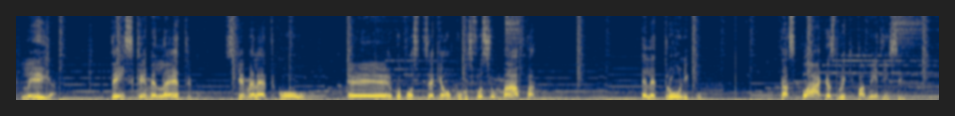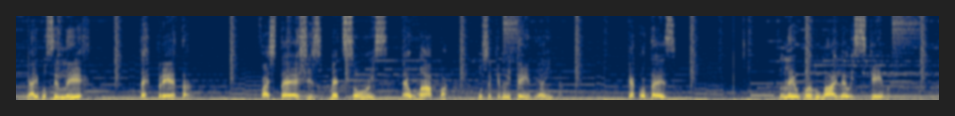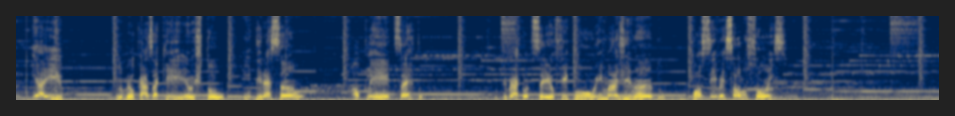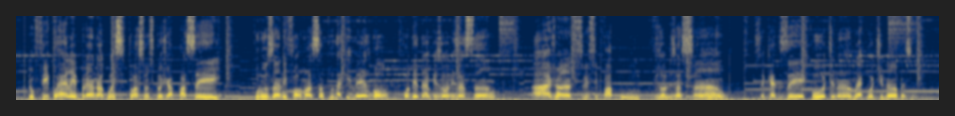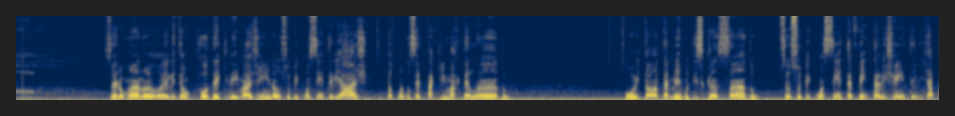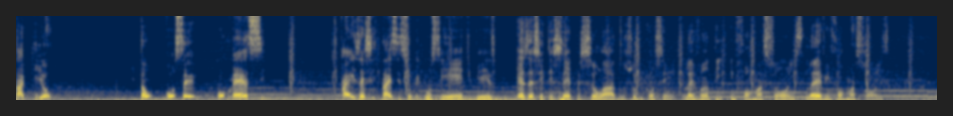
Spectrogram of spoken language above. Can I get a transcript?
Leia. Tem esquema elétrico. Esquema elétrico é o que eu posso dizer que é como se fosse um mapa eletrônico das placas do equipamento em si. E aí você lê interpreta, faz testes, medições, é um mapa. Você que não entende ainda. O que acontece? Lê o manual e lê o esquema. E aí, no meu caso aqui, eu estou em direção ao cliente, certo? O que vai acontecer? Eu fico imaginando possíveis soluções. Eu fico relembrando algumas situações que eu já passei, cruzando informação, tudo aqui mesmo, ó, o poder da visualização. Ah, João, esse papo visualização, você quer dizer coach? Não, não é coach não, pessoal. O ser humano, ele tem um poder que nem imagina, o subconsciente ele age. Então, quando você está aqui martelando, ou então até mesmo descansando, o seu subconsciente é bem inteligente, ele já está aqui, ó. Então, você comece a exercitar esse subconsciente mesmo. Exercite sempre seu lado do subconsciente. Levante informações, leve informações.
